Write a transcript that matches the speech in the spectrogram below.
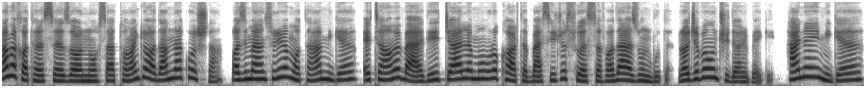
من به خاطر 3900 تومن که آدم نکشتم. قاضی منصوری به متهم میگه اتهام بعدی جعل مهر و کارت بسیج و سوء استفاده از اون بوده. راجب اون چی داری بگی؟ هنایی میگه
